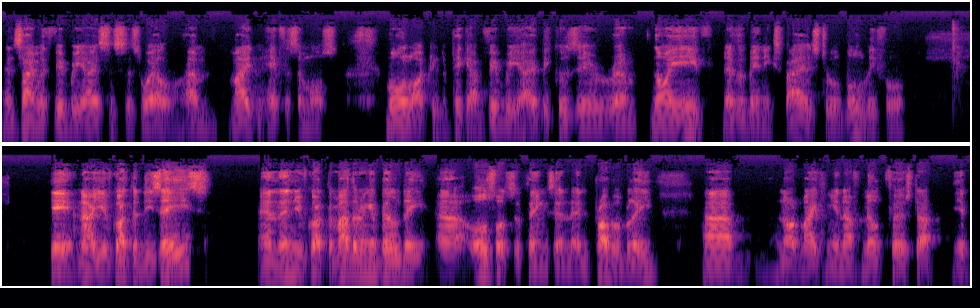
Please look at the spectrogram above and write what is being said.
And same with vibriosis as well. Um, maiden heifers are more, more likely to pick up vibrio because they're um, naive, never been exposed to a bull before. Yeah, no, you've got the disease, and then you've got the mothering ability, uh, all sorts of things, and, and probably uh, not making enough milk first up. Yep.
